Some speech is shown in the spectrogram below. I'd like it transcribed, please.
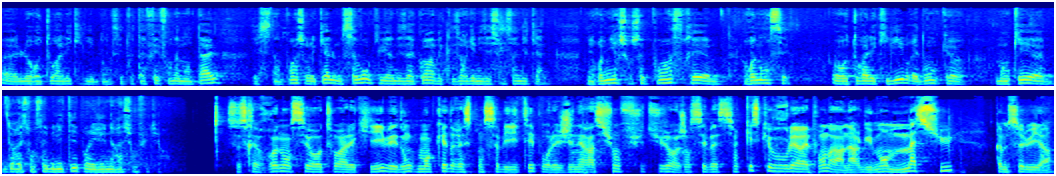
le retour à l'équilibre. Donc c'est tout à fait fondamental et c'est un point sur lequel nous savons qu'il y a un désaccord avec les organisations syndicales. Mais revenir sur ce point serait renoncer au retour à l'équilibre et donc manquer de responsabilité pour les générations futures ce serait renoncer au retour à l'équilibre et donc manquer de responsabilité pour les générations futures. Jean-Sébastien, qu'est-ce que vous voulez répondre à un argument massu comme celui-là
